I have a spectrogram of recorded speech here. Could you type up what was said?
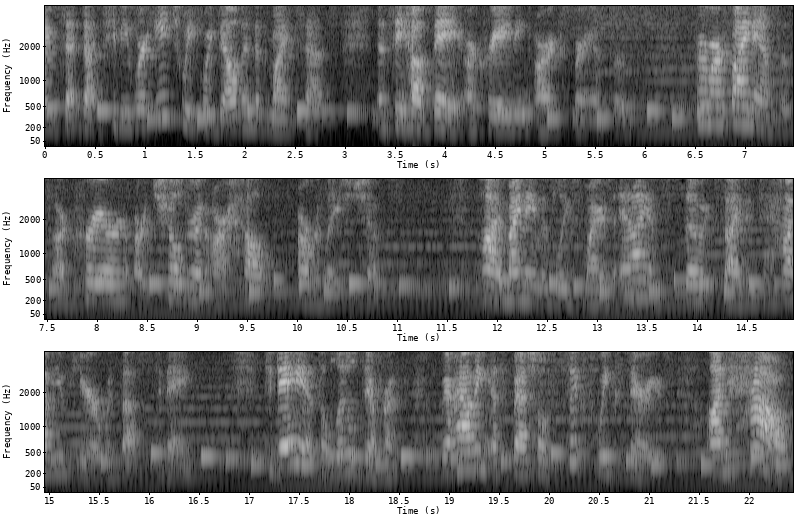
positivemindset.tv where each week we delve into the mindsets and see how they are creating our experiences. From our finances, our career, our children, our health, our relationships. Hi, my name is Leesa Myers and I am so excited to have you here with us today. Today is a little different. We're having a special six-week series on how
